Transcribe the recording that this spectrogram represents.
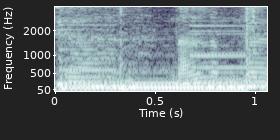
家拿了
